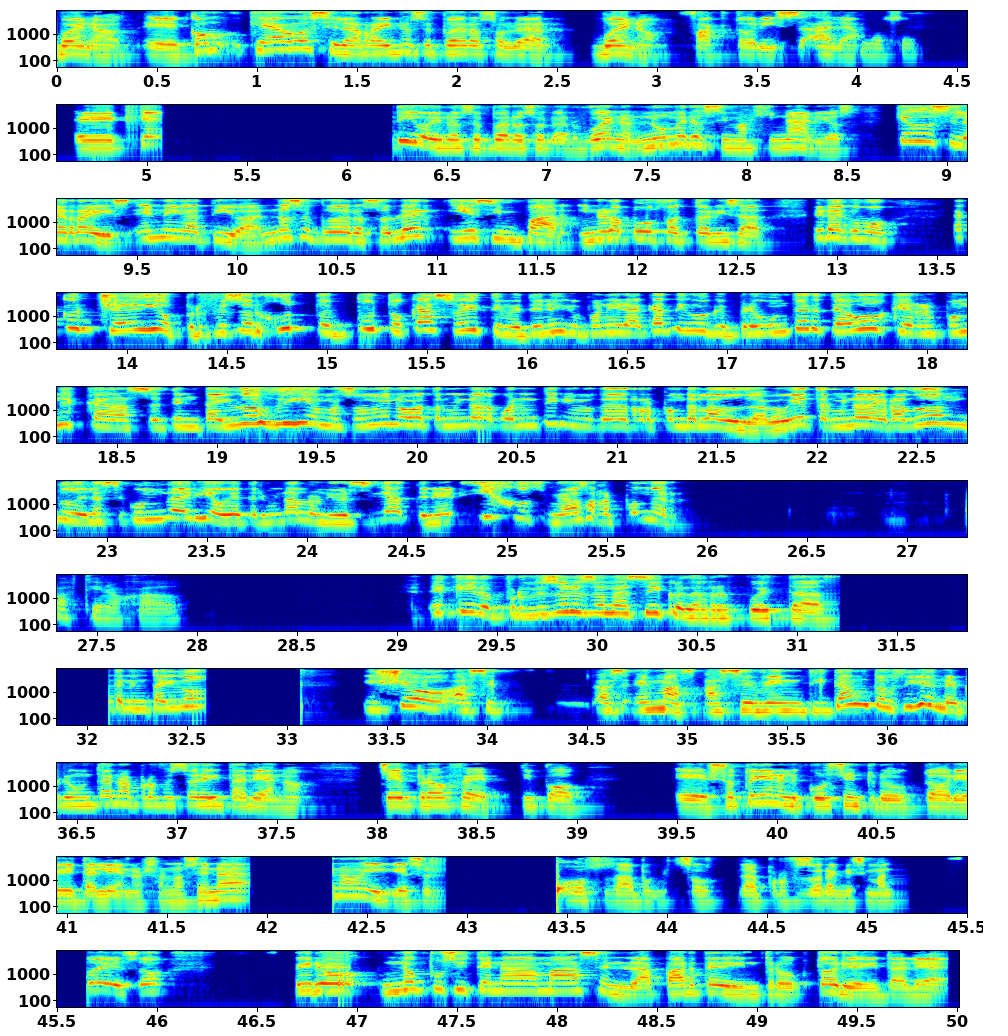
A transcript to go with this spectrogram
bueno, eh, ¿qué hago si la raíz no se puede resolver? Bueno, factorizala. No sé. Eh, ¿Qué y no se puede resolver. Bueno, números imaginarios. ¿Qué hago si la raíz es negativa, no se puede resolver y es impar y no la puedo factorizar? Era como, la concha de Dios, profesor, justo el puto caso este me tenés que poner acá, tengo que preguntarte a vos que respondés cada 72 días más o menos, va a terminar la cuarentena y me voy a responder la duda. Me voy a terminar graduando de la secundaria, voy a terminar la universidad, tener hijos y me vas a responder. Pasti enojado. Es que los profesores son así con las respuestas. 32. Y yo hace es más, hace veintitantos días le preguntaron a una profesora de italiano, che, profe, tipo, eh, yo estoy en el curso introductorio de italiano, yo no sé nada, y que eso, o sea, porque sos la profesora que se mantiene todo eso, pero no pusiste nada más en la parte de introductorio de italiano.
